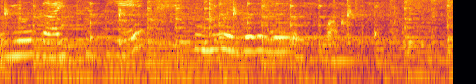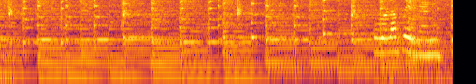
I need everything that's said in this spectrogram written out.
Love you guys, കുട്ടിയെ. ഇനി വരുന്നത് ഇവളെ പേരാണ് ഇഷ.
